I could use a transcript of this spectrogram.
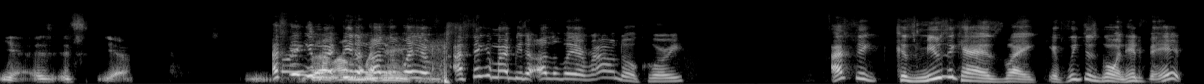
Yeah, it's, it's yeah. I think it So might be I'm the other James. way. Of, I think it might be the other way around, though, Corey. I think because Musiq has like, if we just going hit for hit,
